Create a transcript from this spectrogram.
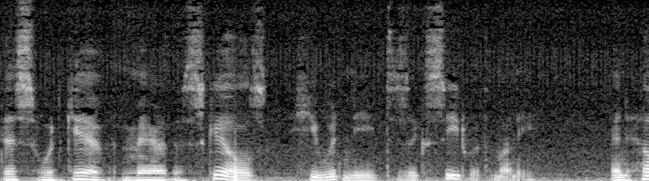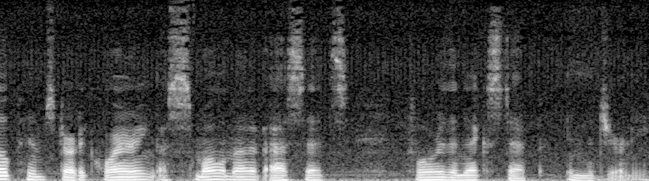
This would give Mayer the skills he would need to succeed with money, and help him start acquiring a small amount of assets for the next step in the journey.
